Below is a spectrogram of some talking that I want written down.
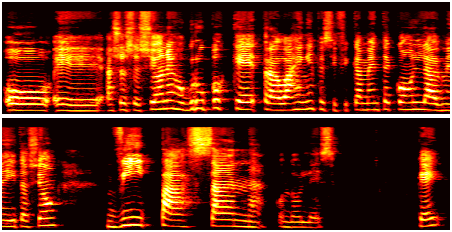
o eh, asociaciones o grupos que trabajen específicamente con la meditación vipassana con doble S. ¿Ok?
